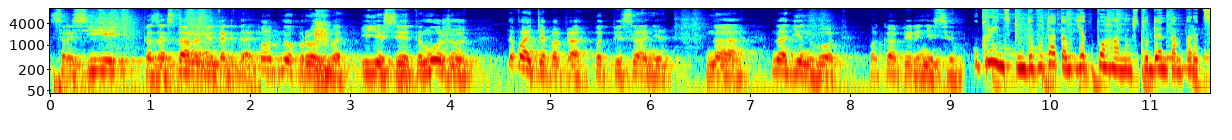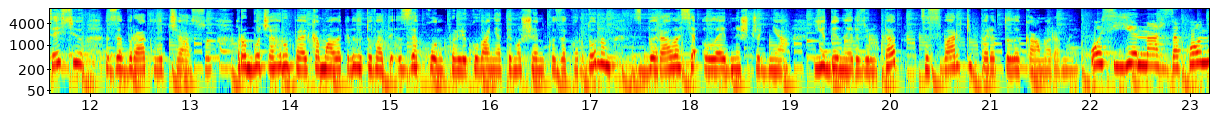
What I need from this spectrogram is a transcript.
с Россией, Казахстаном и так далее. Одна просьба, и если это можно, давайте пока подписание на, на один год, пока перенесем. Українським депутатам, як поганим студентам перед сесією, забракло часу. Робоча група, яка мала підготувати закон про лікування Тимошенко за кордоном, збиралася ледь не щодня. Єдиний результат це сварки перед телекамерами. Ось є наш закон,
